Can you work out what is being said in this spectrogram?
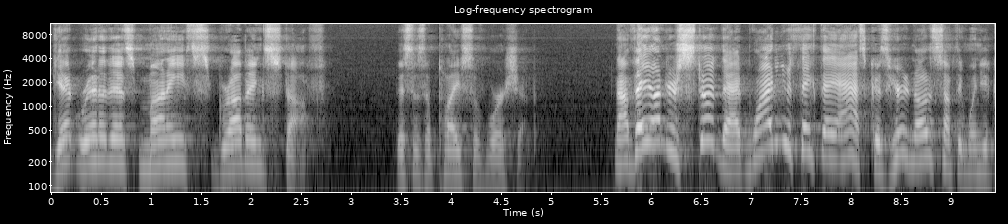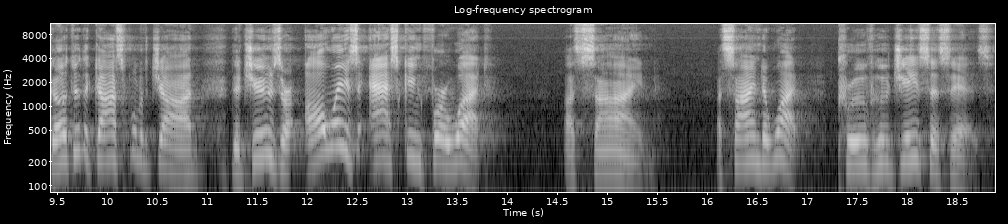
Get rid of this money scrubbing stuff. This is a place of worship. Now, they understood that. Why do you think they asked? Because here, notice something. When you go through the Gospel of John, the Jews are always asking for what? A sign. A sign to what? Prove who Jesus is.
